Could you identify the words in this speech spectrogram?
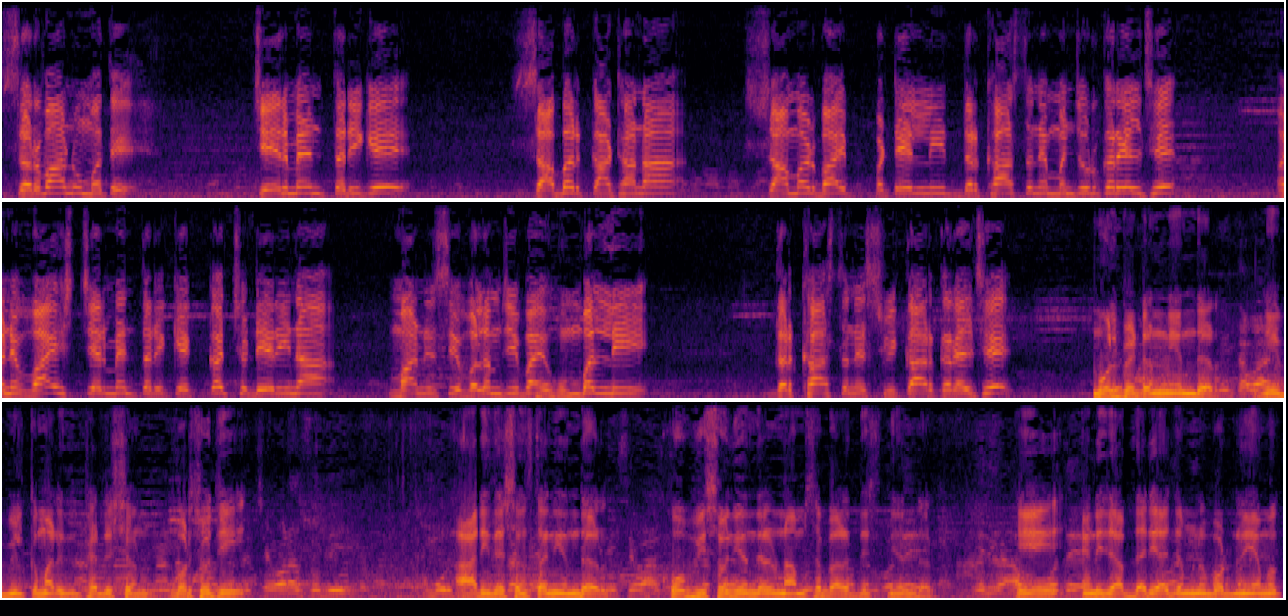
સર્વાનુમતે ચેરમેન તરીકે સાબરકાંઠાના શામળભાઈ પટેલની દરખાસ્તને મંજૂર કરેલ છે અને વાઇસ ચેરમેન તરીકે કચ્છ ડેરીના માનસિંહ વલમજીભાઈ હુંબલની દરખાસ્તને સ્વીકાર કરેલ છે. અમૂલ પેટર્નની અંદર જે મિલ્ક ફેડરેશન વર્ષોથી આ રીતે સંસ્થાની અંદર, ખૂબ વિશ્વની અંદર નામ છે, ભારત દેશની અંદર. એ એની જવાબદારી આજે અમને બોર્ડ નિયામક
